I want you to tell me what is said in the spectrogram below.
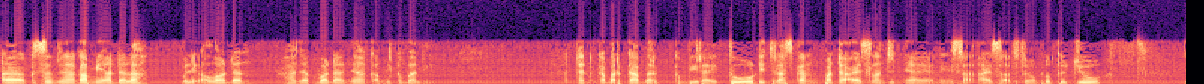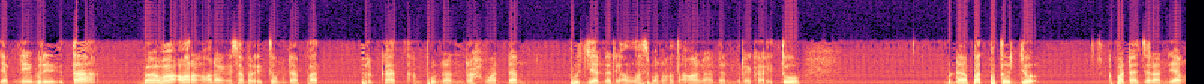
uh, sesungguhnya kami adalah milik Allah dan hanya kepadanya kami kembali. Dan kabar-kabar gembira itu dijelaskan pada ayat selanjutnya yakni ayat 157 yakni berita bahwa orang-orang yang sabar itu mendapat berkat ampunan rahmat dan pujian dari Allah Subhanahu wa taala dan mereka itu mendapat petunjuk kepada jalan yang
